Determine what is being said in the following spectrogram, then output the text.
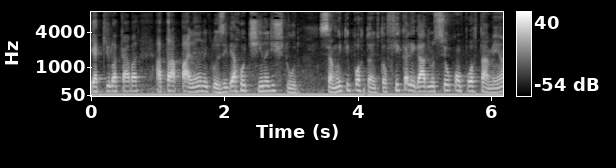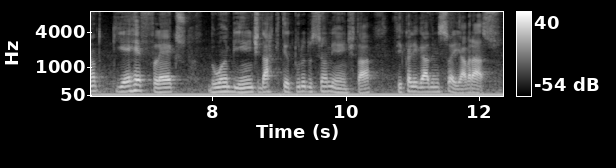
e aquilo acaba atrapalhando, inclusive, a rotina de estudo. Isso é muito importante. Então, fica ligado no seu comportamento, que é reflexo do ambiente, da arquitetura do seu ambiente, tá? Fica ligado nisso aí. Abraço.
